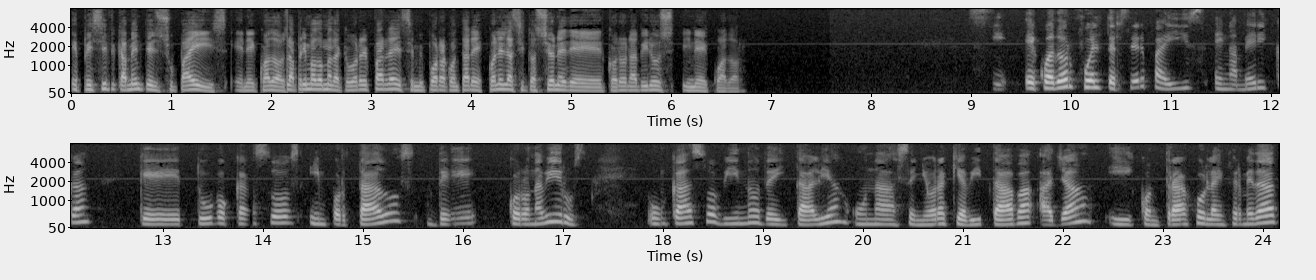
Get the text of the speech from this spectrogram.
específicamente en su país, en Ecuador. La prima domanda que vorrei farle, se mi può raccontare qual è la situazione del coronavirus in Ecuador. Sí, Ecuador fue el tercer país en América que tuvo casos importados de coronavirus. Un caso vino de Italia, una señora que habitaba allá y contrajo la enfermedad.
